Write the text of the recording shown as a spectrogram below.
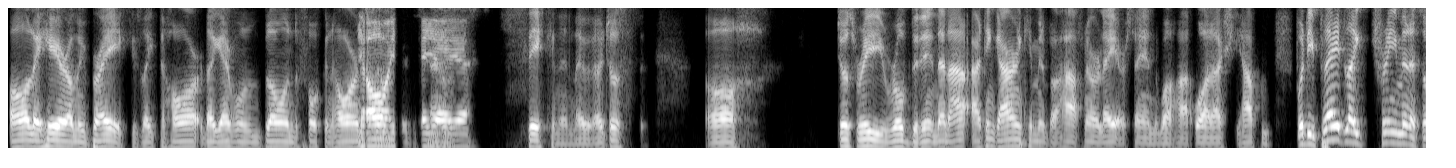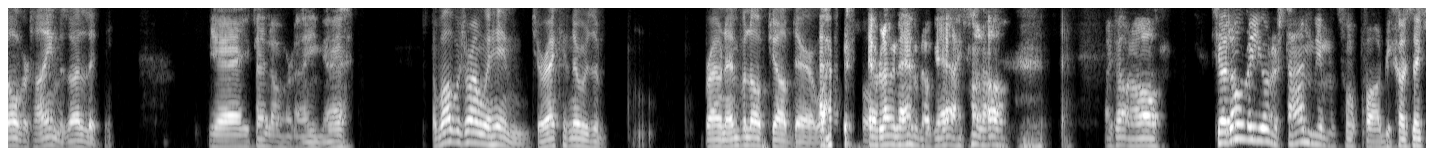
all I hear on my break is like the horn, like everyone blowing the fucking horns. Oh, yeah, yeah, yeah. Sickening. Like, I just, oh, just really rubbed it in. Then I, I think Aaron came in about half an hour later saying what what actually happened. But he played like three minutes overtime as well, didn't he? Yeah, he played overtime. Yeah. And what was wrong with him? Do you reckon there was a brown envelope job there? What a brown envelope? Yeah, I don't know. I don't know. See, I don't really understand women's football because like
